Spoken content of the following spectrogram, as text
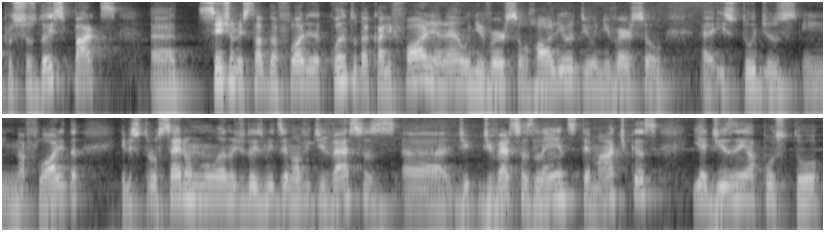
para os seus dois parques, uh, seja no estado da Flórida quanto da Califórnia, né? Universal Hollywood e Universal uh, Studios em, na Flórida. Eles trouxeram no ano de 2019 diversas, uh, di diversas lands temáticas e a Disney apostou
